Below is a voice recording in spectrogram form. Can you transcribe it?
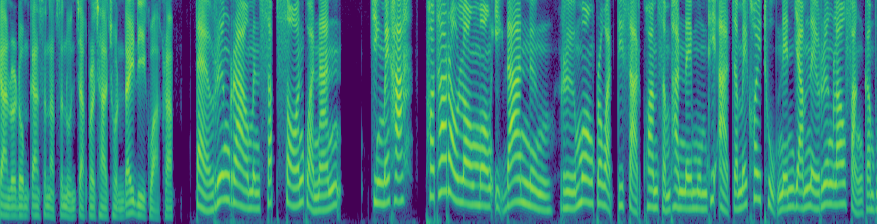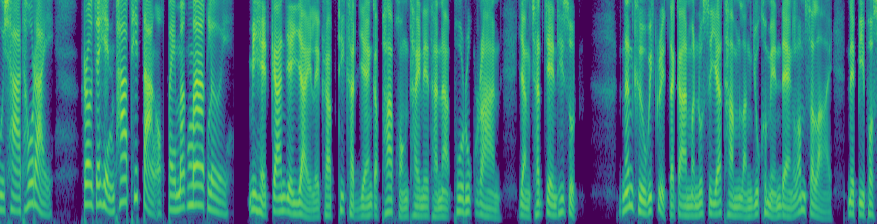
การระดมการสนับสนุนจากประชาชนได้ดีกว่าครับ แต่เรื่องราวมันซับซ้อนกว่านั้น จริงไหมคะ เพราะถ้าเราลองมองอีกด้านหนึ่ง หรือมองประวัติศาสตร์ความสัมพันธ์ในมุมที่อาจจะไม่ค่อยถูกเน้นย้ำในเรื่องเล่าฝั่งกัมพูชาเท่าไหร่ เราจะเห็นภาพที่ต่างออกไปมาก ๆ เลย มีเหตุการณ์ใหญ่ ๆ เลยครับ ที่ขัดแย้งกับภาพของไทยในฐานะผู้รุกราน อย่างชัดเจนที่สุด นั่นคือวิกฤตการณ์มนุษยธรรมหลังยุคเขมรแดงล่มสลาย ในปีพศ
